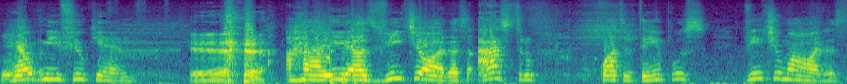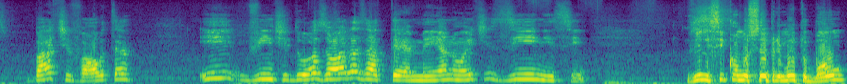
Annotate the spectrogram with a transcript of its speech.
Help me if you can. É. Aí às 20 horas, Astro Quatro Tempos, 21 horas, Bate e Volta e 22 horas até meia-noite, Zine-se. Zinici, como sempre, muito bom,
